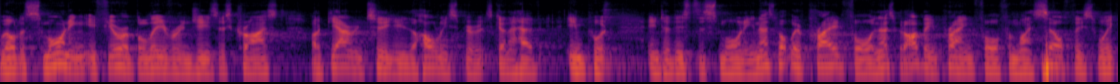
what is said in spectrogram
Well, this morning, if you're a believer in Jesus Christ, I guarantee you the Holy Spirit's going to have input into this this morning. And that's what we've prayed for, and that's what I've been praying for for myself this week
